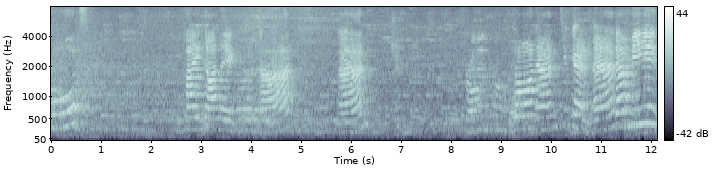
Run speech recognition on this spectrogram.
root Thai garlic นะ and prawn prawn and chicken and jambin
